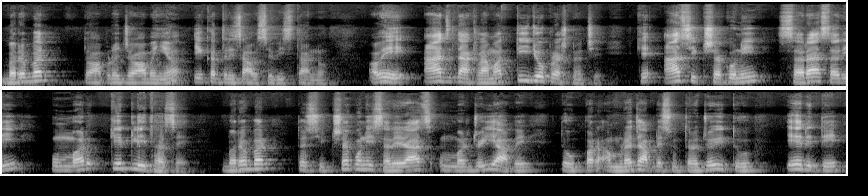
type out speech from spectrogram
બરાબર? તો આપણો જવાબ અહીંયા એકત્રીસ આવશે વિસ્તારનો. હવે આ જ દાખલામાં ત્રીજો પ્રશ્ન છે કે આ શિક્ષકોની સરાસરી ઉંમર કેટલી થશે? બરાબર? તો શિક્ષકોની સરેરાશ ઉંમર જોઈએ આપે. તો ઉપર હમણાં જ આપણે સૂત્ર જોયું હતું. એ રીતે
